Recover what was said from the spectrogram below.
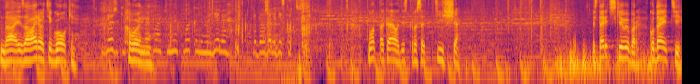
Да, и заваривать иголки Ежики хвойные. плакали, плакали, но ели, продолжали есть кактус. Вот такая вот здесь красотища. Исторический выбор. Куда идти?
